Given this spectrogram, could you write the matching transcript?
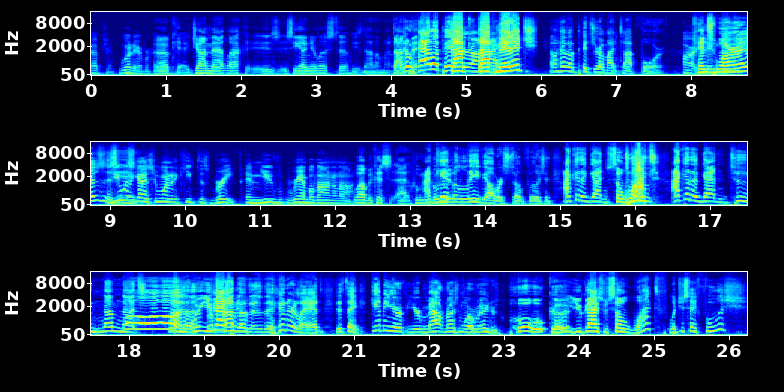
okay, whatever. Okay, Jon Matlack is is he on your list too? He's not on my list. I don't Me- have a pitcher Doc on Doc my, Medich. I don't have a pitcher on my top four. All right. Ken and you- Suarez? Is You, were the guys who wanted to keep this brief, and you've rambled on and on. Well, because uh, who, I who can't knew- believe y'all were so foolish. I could have gotten So two, what? I could have gotten two numbnuts Whoa, whoa, whoa, from whoa. the, You from guys were- the, the hinterlands to say, "Give me your your Mount Rushmore Rangers." Oh, okay. You guys were so what? Would you say foolish?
